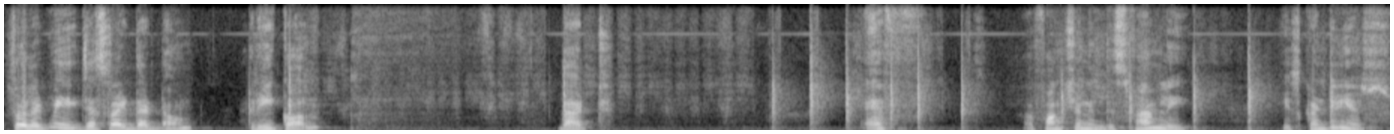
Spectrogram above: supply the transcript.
so let me just write that down. Recall that f a function in this family is continuous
